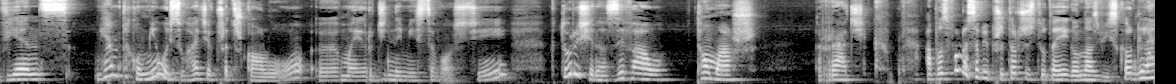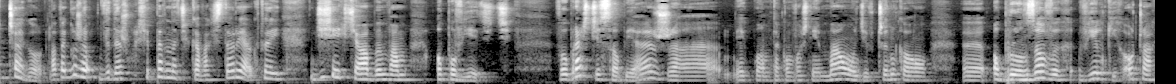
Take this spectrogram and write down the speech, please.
Więc miałam taką miłość, słuchajcie, w przedszkolu y, w mojej rodzinnej miejscowości, który się nazywał Tomasz Radzik. A pozwolę sobie przytoczyć tutaj jego nazwisko. Dlaczego? Dlatego, że wydarzyła się pewna ciekawa historia, o której dzisiaj chciałabym Wam opowiedzieć. Wyobraźcie sobie, że jak byłam taką właśnie małą dziewczynką e, o brązowych, wielkich oczach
